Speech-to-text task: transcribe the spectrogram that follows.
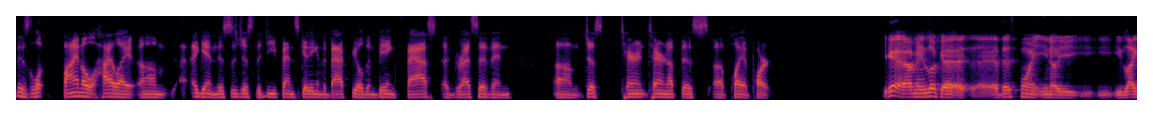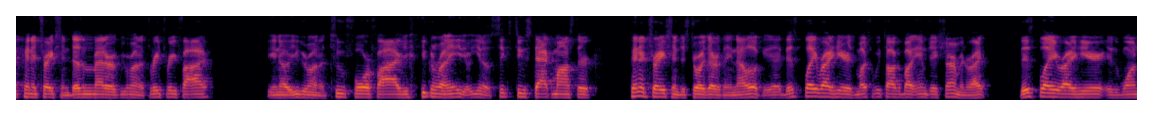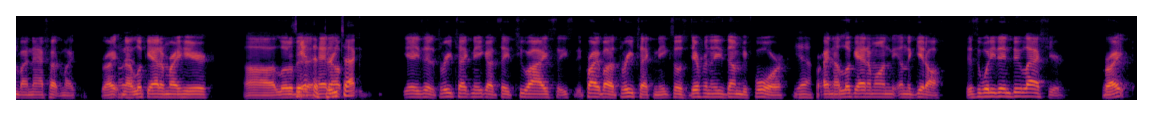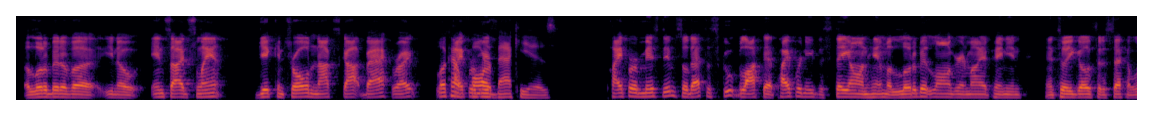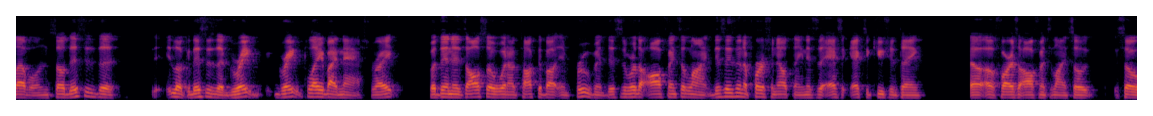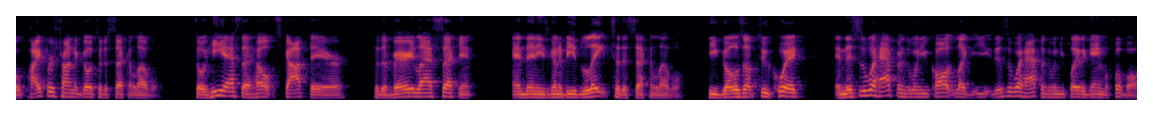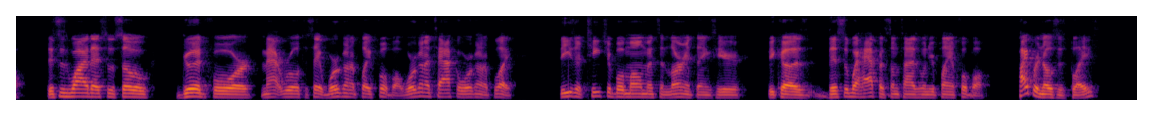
this final highlight. Um, again, this is just the defense getting in the backfield and being fast, aggressive, and um, just tearing tearing up this uh, play apart. Yeah, I mean, look at, at this point, you know, you, you, you like penetration. Doesn't matter if you run a three three five, you know, you can run a two four five, you can run any, you know, six two stack monster. Penetration destroys everything. Now, look, this play right here, as much as we talk about MJ Sherman, right? This play right here is won by Nash Hutmacher right? Oh, now yeah. look at him right here. Uh, a little is bit of head up. Tech? Yeah, he's at a three technique. I'd say two eyes. He's probably about a three technique, so it's different than he's done before. Yeah. Right now, look at him on the on the get off. This is what he didn't do last year, right? A little bit of a you know inside slant, get control, knock Scott back, right? Look how Piper far missed, back he is. Piper missed him, so that's a scoop block that Piper needs to stay on him a little bit longer, in my opinion, until he goes to the second level. And so this is the look, this is a great, great play by Nash, right? But then it's also when I've talked about improvement, this is where the offensive line, this isn't a personnel thing, this is an ex- execution thing uh, as far as the offensive line. So, so Piper's trying to go to the second level. So he has to help Scott there to the very last second, and then he's going to be late to the second level. He goes up too quick, and this is what happens when you call like you, this is what happens when you play the game of football. This is why this was so good for Matt Rhule to say, we're going to play football. We're going to tackle. We're going to play. These are teachable moments and learning things here because this is what happens sometimes when you're playing football. Piper knows his plays,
